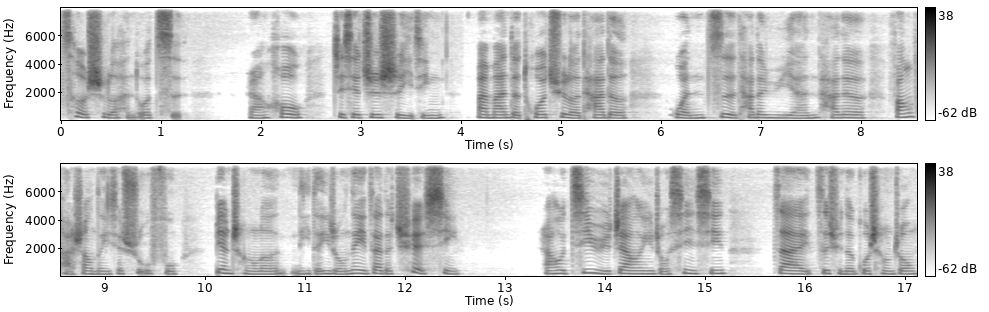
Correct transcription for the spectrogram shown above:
测试了很多次，然后这些知识已经慢慢的脱去了它的文字、它的语言、它的方法上的一些束缚，变成了你的一种内在的确信。然后基于这样一种信心，在咨询的过程中，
